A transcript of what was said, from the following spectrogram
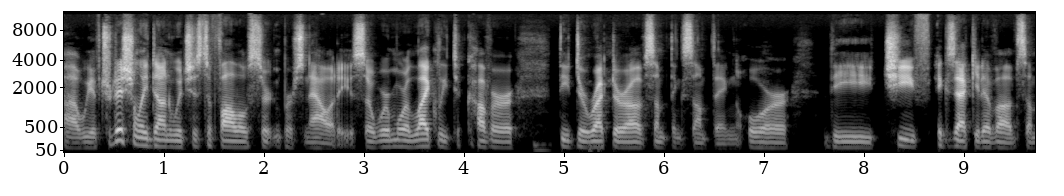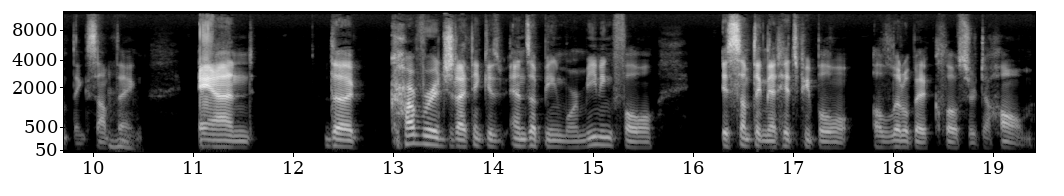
uh, we have traditionally done, which is to follow certain personalities. So we're more likely to cover the director of something something or the chief executive of something Mm-hmm. something and the coverage that i think is ends up being more meaningful is something that hits people a little bit closer to home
